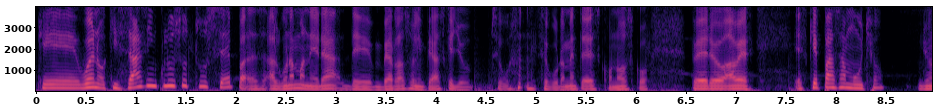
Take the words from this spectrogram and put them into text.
que bueno, quizás incluso tú sepas alguna manera de ver las Olimpiadas que yo seguramente desconozco, pero a ver, es que pasa mucho yo,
